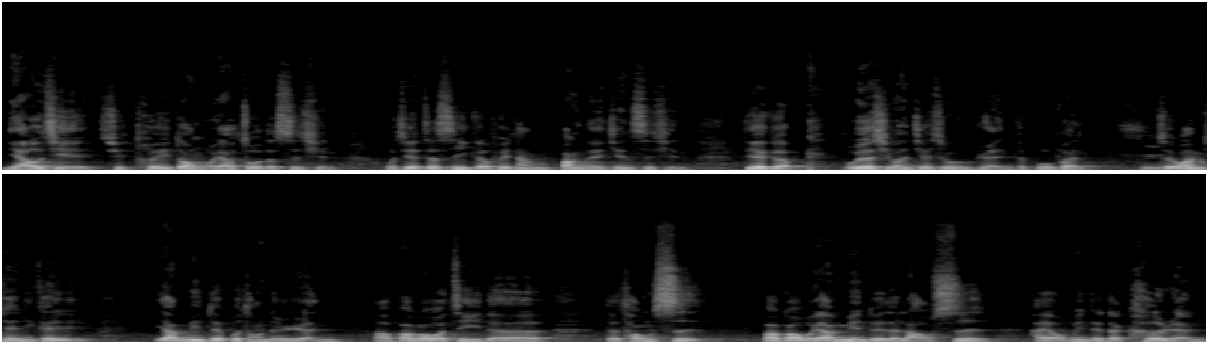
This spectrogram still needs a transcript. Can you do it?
了解去推动我要做的事情。我觉得这是一个非常棒的一件事情。第二个，我又喜欢接触人的部分，所以 YMCA 你可以要面对不同的人啊，包括我自己的的同事，包括我要面对的老师，还有我面对的客人。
